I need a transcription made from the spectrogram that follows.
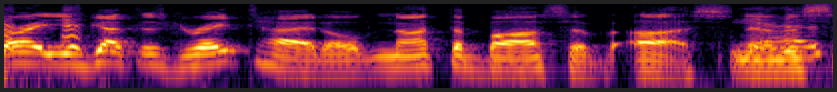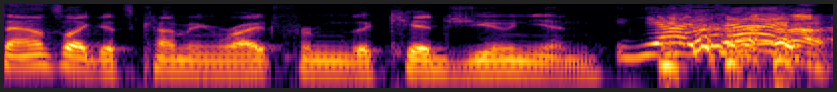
All right, you've got this great title, Not the Boss of Us. Now, yes. this sounds like it's coming right from the kids' union. Yeah, it does,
